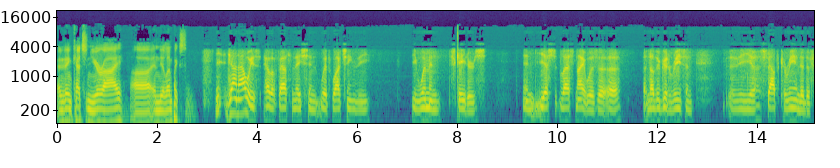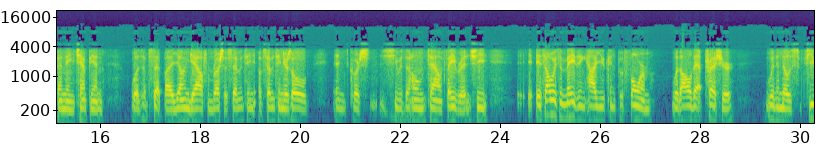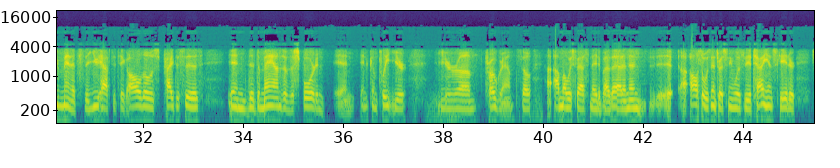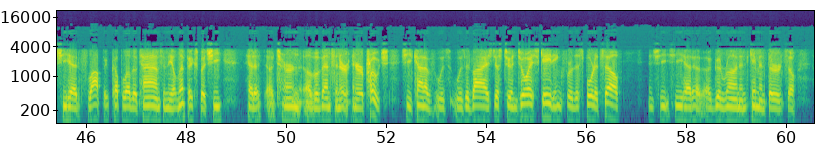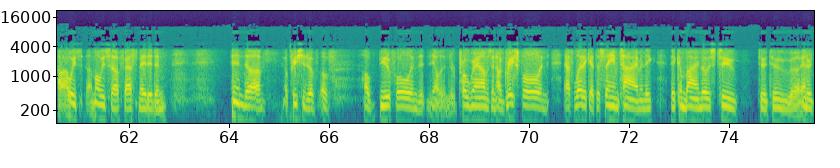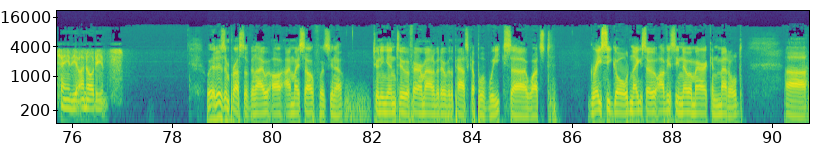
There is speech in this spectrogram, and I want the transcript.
anything catching your eye uh, in the Olympics? John, I always have a fascination with watching the the women skaters, and yes, last night was a, a another good reason. The uh, South Korean, the defending champion, was upset by a young gal from Russia, seventeen of seventeen years old, and of course she was the hometown favorite. And she, it's always amazing how you can perform with all that pressure within those few minutes that you have to take all those practices and the demands of the sport and and and complete your your um, program. So I'm always fascinated by that. And then it also was interesting was the Italian skater. She had flopped a couple other times in the Olympics, but she had a, a turn of events in her in her approach. She kind of was was advised just to enjoy skating for the sport itself and she she had a, a good run and came in third. So I always I'm always uh, fascinated and and uh, appreciative of how beautiful and the, you know their programs and how graceful and athletic at the same time, and they they combine those two to to uh, entertain the an audience. Well, it is impressive, and I, I myself was, you know, tuning into a fair amount of it over the past couple of weeks. Uh, watched Gracie Gold. So obviously, no American medaled uh,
